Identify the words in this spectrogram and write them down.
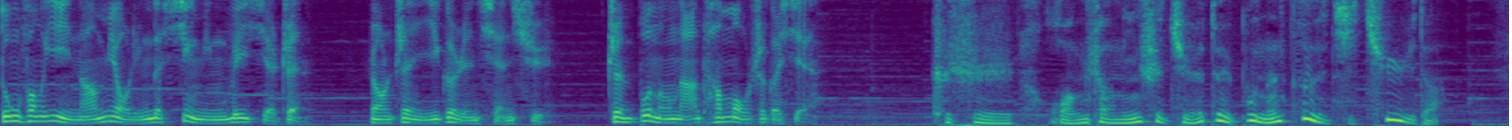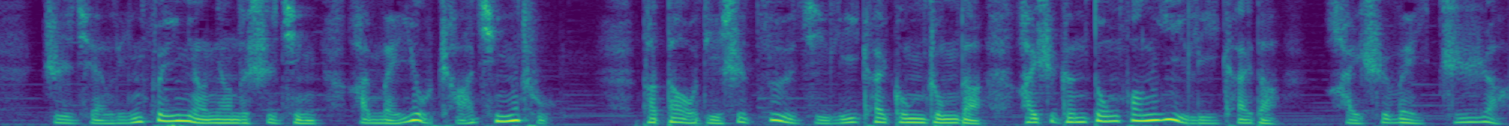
东方奕拿妙龄的性命威胁朕，让朕一个人前去，朕不能拿他冒这个险。可是皇上，您是绝对不能自己去的。之前林妃娘娘的事情还没有查清楚。”他到底是自己离开宫中的，还是跟东方奕离开的，还是未知啊？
